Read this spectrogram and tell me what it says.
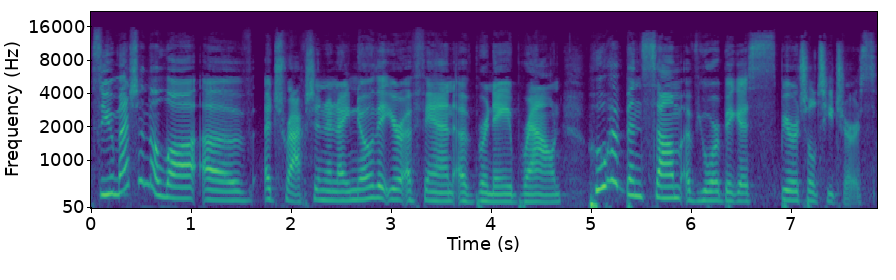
So you mentioned the law of attraction, and I know that you're a fan of Brene Brown. Who have been some of your biggest spiritual teachers?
